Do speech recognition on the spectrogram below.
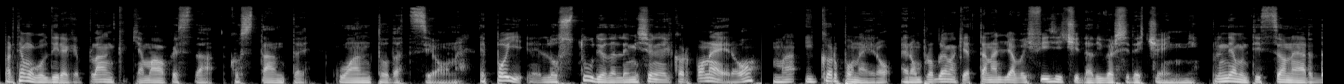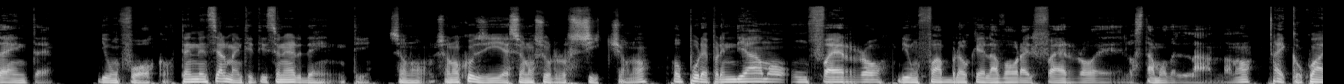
Partiamo col dire che Planck chiamava questa costante quanto d'azione. E poi eh, lo studio delle emissioni del corpo nero, ma il corpo nero era un problema che attanagliava i fisici da diversi decenni. Prendiamo un tizzone ardente di un fuoco. Tendenzialmente i tizioni ardenti sono, sono così e sono sul rossiccio, no? Oppure prendiamo un ferro di un fabbro che lavora il ferro e lo sta modellando, no? Ecco qua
